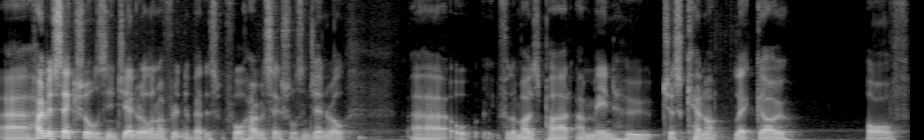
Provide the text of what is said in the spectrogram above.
Uh, homosexuals in general, and I've written about this before, homosexuals in general, uh, for the most part, are men who just cannot let go of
